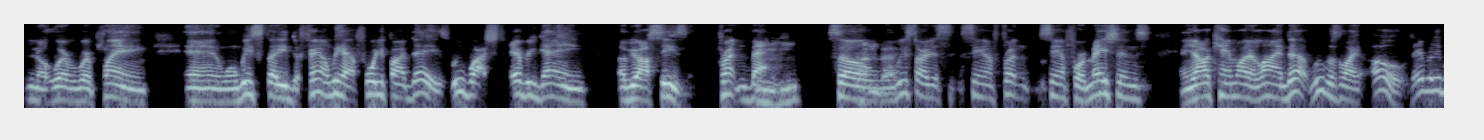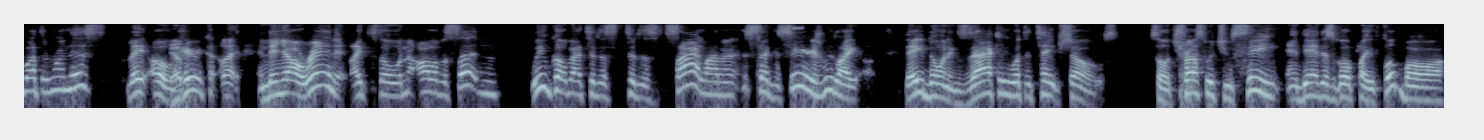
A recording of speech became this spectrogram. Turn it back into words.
you know, whoever we're playing. And when we studied the film, we had 45 days. We watched every game of y'all season, front and back. Mm-hmm. So back. when we started seeing front, seeing formations, and y'all came out and lined up, we was like, oh, they really about to run this? They oh yep. here like and then y'all ran it like so all of a sudden we go back to the to the sideline in the second series we like they doing exactly what the tape shows. So trust what you see and then just go play football.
